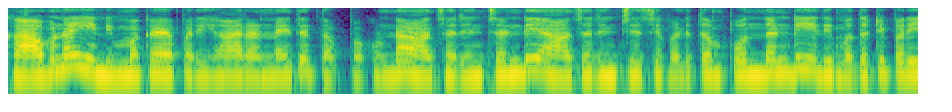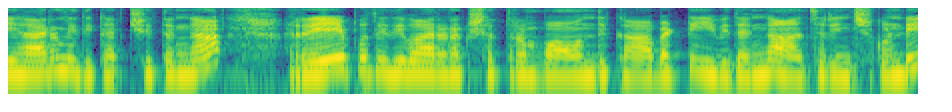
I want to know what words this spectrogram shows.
కావున ఈ నిమ్మకాయ పరిహారాన్ని అయితే తప్పకుండా ఆచరించండి. ఆచరించేసి ఫలితం పొందండి. ఇది మొదటి పరిహారం. ఇది ఖచ్చితంగా రేపు తిదివార నక్షత్రం బాగుంది కాబట్టి కాబట్టి ఈ విధంగా ఆచరించుకోండి.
